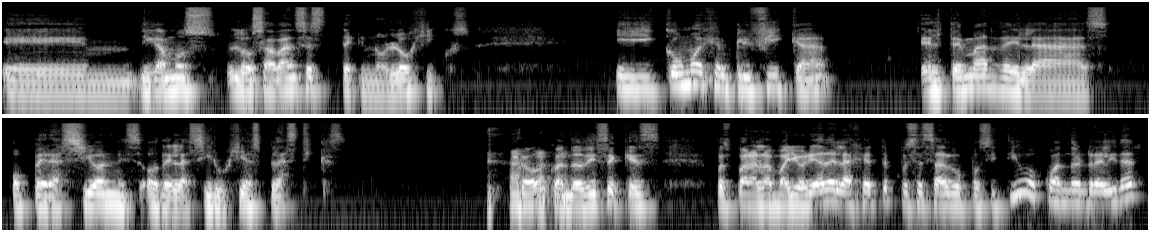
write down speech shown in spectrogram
eh, digamos, los avances tecnológicos y cómo ejemplifica el tema de las operaciones o de las cirugías plásticas. ¿no? Cuando dice que es, pues para la mayoría de la gente, pues es algo positivo, cuando en realidad,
